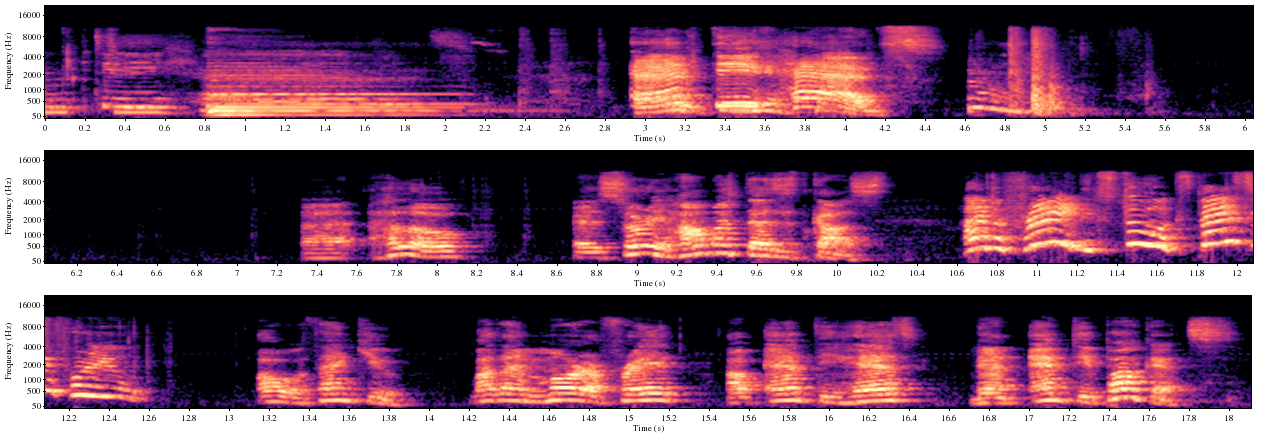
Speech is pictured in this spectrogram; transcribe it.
Empty heads. Empty heads. Uh, hello. Uh, sorry, how much does it cost? I'm afraid it's too expensive for you. Oh, thank you. But I'm more afraid of empty heads than empty pockets.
